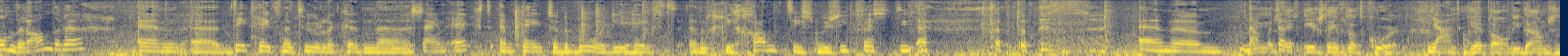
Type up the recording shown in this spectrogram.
Onder andere. En eh, Dick heeft natuurlijk een, eh, zijn act. En Peter de Boer die heeft een gigantisch muziekfestival. en ehm, nou, Nee, dat, eerst, eerst even dat koor. Ja. Je hebt al die dames en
